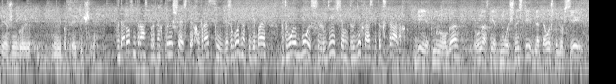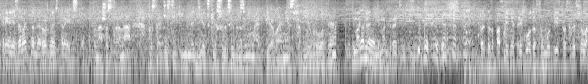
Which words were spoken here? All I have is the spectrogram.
Я уже не говорю не патриотичная. В дорожно-транспортных происшествиях в России ежегодно погибает вдвое больше людей, чем в других развитых странах. Денег много, у нас нет мощностей для того, чтобы все реализовать на дорожное строительство. Наша страна по статистике именно детских суицидов занимает первое место в Европе. Демократия. Демократия. Только за последние три года самоубийство совершило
